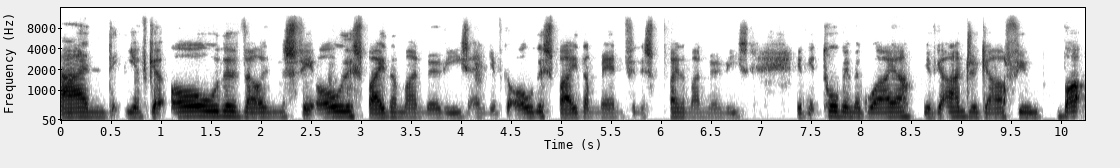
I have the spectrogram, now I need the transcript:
And you've got all the villains for all the Spider Man movies, and you've got all the Spider Men for the Spider Man movies. You've got Tobey Maguire, you've got Andrew Garfield. But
